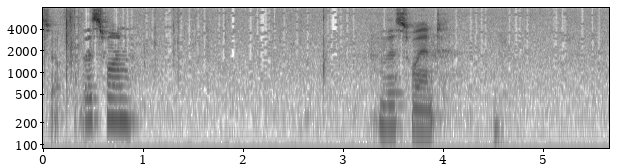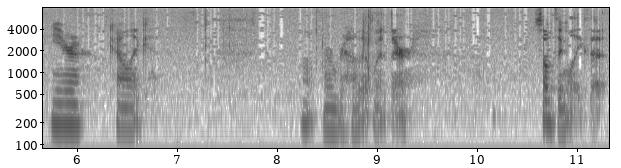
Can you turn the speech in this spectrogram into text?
So this one, this went here, kind of like, I don't remember how that went there. Something like that.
